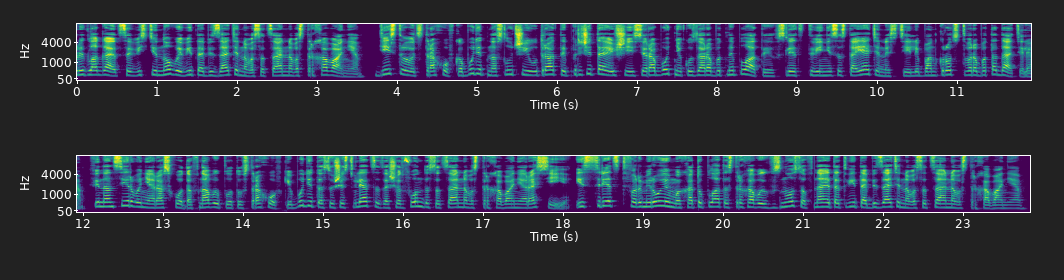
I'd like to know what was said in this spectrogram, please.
Предлагается ввести новый вид обязательного социального страхования. Действовать страховка будет на случай утраты причитающейся работнику заработной платы вследствие несостоятельности или банкротства работодателя. Финансирование расходов на выплату страховки будет осуществляться за счет Фонда социального страхования России. Из средств, формируемых от уплаты страховых взносов на этот вид обязательного социального страхования.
